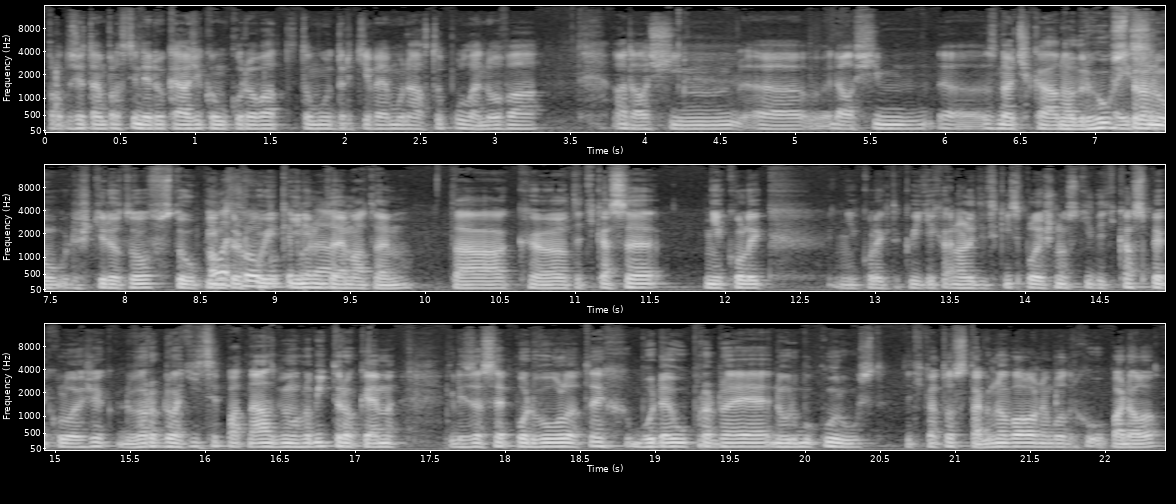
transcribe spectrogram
protože tam prostě nedokáže konkurovat tomu drtivému nástupu Lenova a dalším, uh, dalším uh, značkám. Na druhou Acer. stranu, když ti do toho vstoupím Ale trochu jiným prodává. tématem, tak teďka se několik několik takových těch analytických společností teďka spekuluje, že rok 2015 by mohl být rokem, kdy zase po dvou letech bude u prodeje notebooků růst. Teďka to stagnovalo nebo trochu upadalo.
